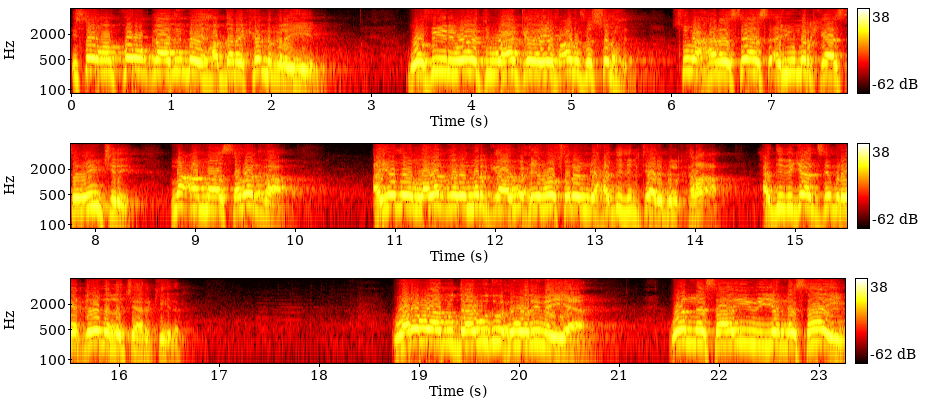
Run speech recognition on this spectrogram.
Isagoon kor u qaadin bay haddana ka maqlayeen wa fii riwaayati wahakada yafcalu fi subxi subaxana sidaas ayuu markaa samayn jiray. Maca maa sabaqa ayadoo lala qabo markaa wixii noo soran min xadiid iljahri bilqira'a xadiidkaadisa markaa qirada la jaharkeeda. Warawa abu daawuud wuxuu warinayaa wاnasaa'iyu iyo nasaa-i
